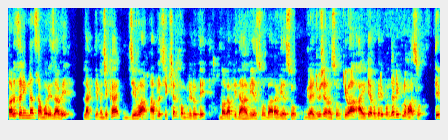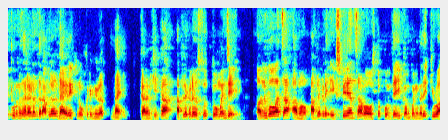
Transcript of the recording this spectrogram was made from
अडचणींना सामोरे जावे लागते. म्हणजे काय? जेव्हा आपलं शिक्षण कंप्लीट होते मग आपली दहावी असो बारावी असो ग्रॅज्युएशन असो किंवा आय टी आय वगैरे कोणता डिप्लोमा असो ते पूर्ण झाल्यानंतर आपल्याला डायरेक्ट नोकरी मिळत नाही. कारण की का? आपल्याकडे असतो तो म्हणजे अनुभवाचा अभाव आपल्याकडे एक्सपिरियन्सचा अभाव असतो कोणत्याही कंपनीमध्ये किंवा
